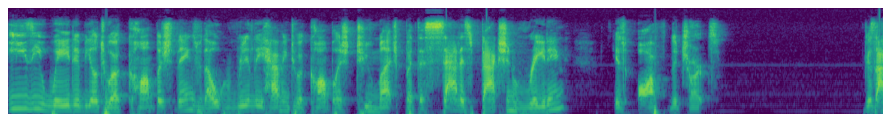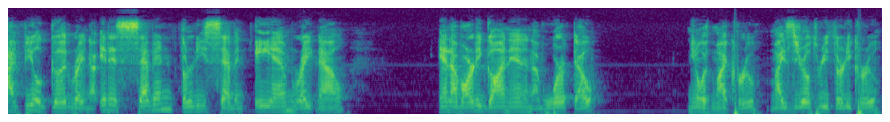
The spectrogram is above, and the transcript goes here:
easy way to be able to accomplish things without really having to accomplish too much, but the satisfaction rating is off the charts. Because I feel good right now. It is 7:37 a.m. right now. And I've already gone in and I've worked out. You know, with my crew, my 0330 crew,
